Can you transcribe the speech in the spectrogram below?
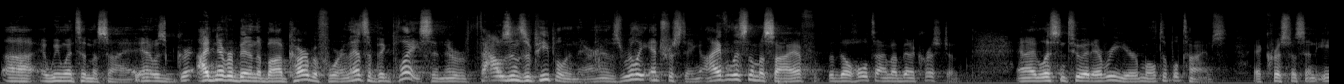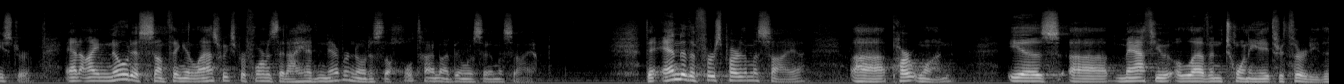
Uh, and we went to Messiah, and it was great. I'd never been in the Bob Carr before, and that's a big place, and there were thousands of people in there, and it was really interesting. I've listened to Messiah the whole time I've been a Christian, and I listened to it every year, multiple times at Christmas and Easter. And I noticed something in last week's performance that I had never noticed the whole time I've been listening to Messiah. The end of the first part of the Messiah, uh, part one, is uh, Matthew 11, 28 through 30, the,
